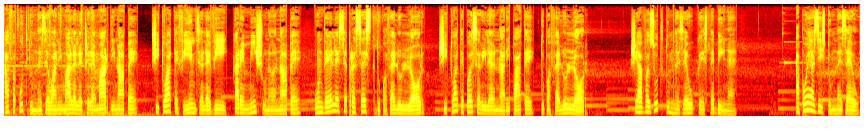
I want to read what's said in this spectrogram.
a făcut Dumnezeu animalele cele mari din ape și toate ființele vii care mișună în ape, unde ele se prăsesc după felul lor și toate păsările înaripate după felul lor. Și a văzut Dumnezeu că este bine. Apoi a zis Dumnezeu,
